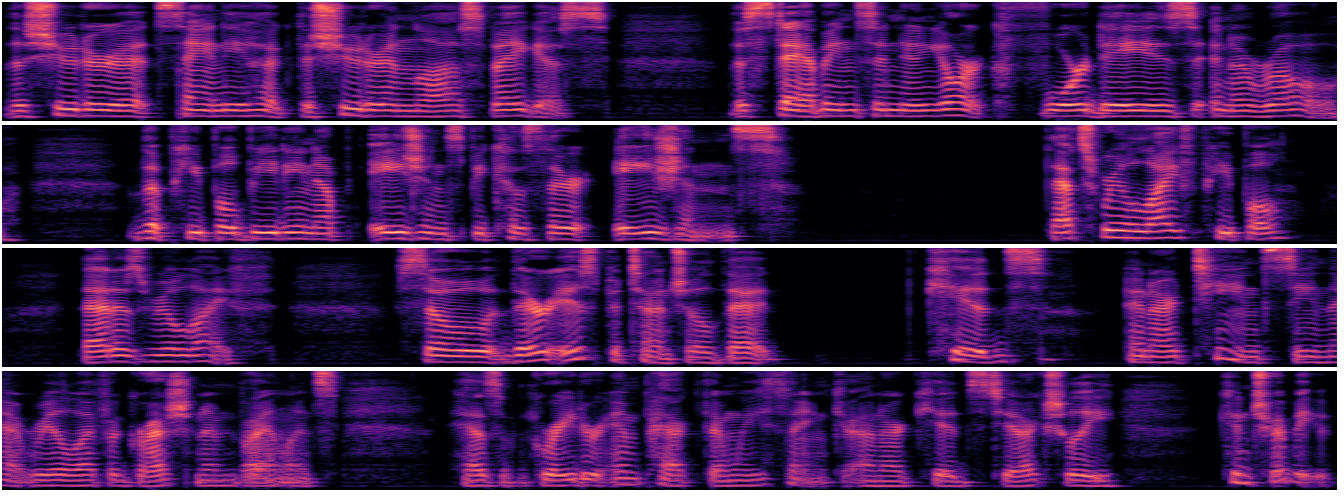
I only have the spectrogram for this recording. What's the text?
the shooter at Sandy Hook, the shooter in Las Vegas, the stabbings in New York four days in a row, the people beating up Asians because they're Asians. That's real life, people. That is real life. So there is potential that kids and our teens seeing that real life aggression and violence has a greater impact than we think on our kids to actually contribute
